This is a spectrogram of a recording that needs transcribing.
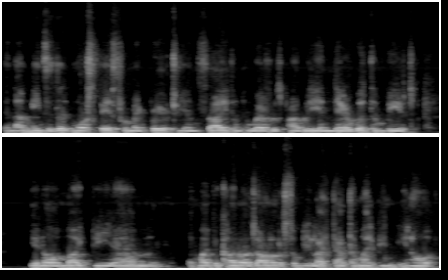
then that means a little more space for McBrearty inside and whoever's probably in there with them, be it, you know, it might be um, it might be Conor O'Donnell or somebody like that that might be, you know,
